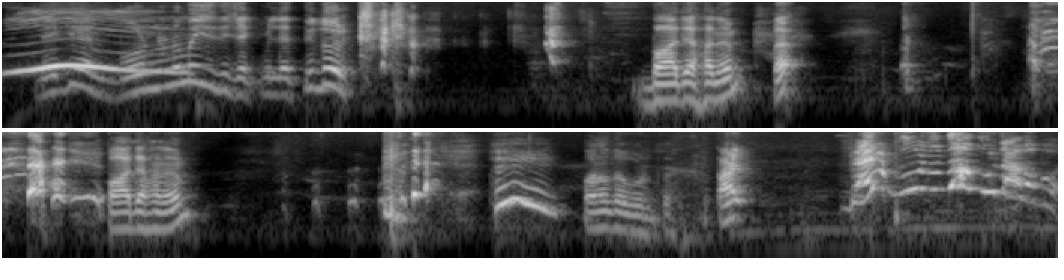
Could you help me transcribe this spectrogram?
Begüm burnunu mu izleyecek millet? Bir dur. Bade Hanım. Ha? Bade Hanım. Bana da vurdu. Ay. Benim burnumdan vurdu ama bu.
